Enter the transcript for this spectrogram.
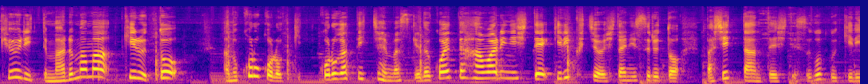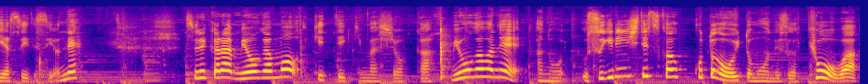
きゅうりって丸まま切るとあのコロコロ転がっていっちゃいますけどこうやって半割りにして切り口を下にするとバシッと安定してすごく切りやすいですよね。それからみょうがも切っていきましょうか。みょうがはねあの薄切りにして使うことが多いと思うんですが今日は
